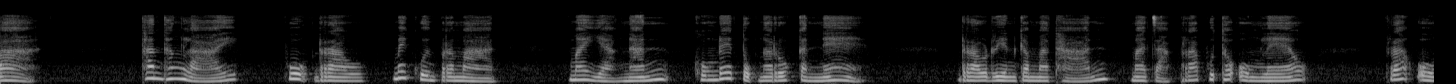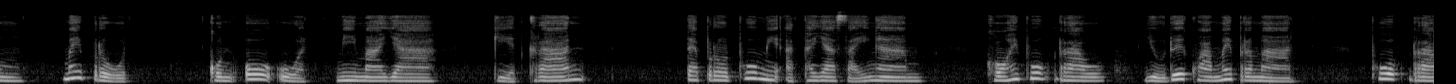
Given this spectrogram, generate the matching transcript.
ว่า ท่านทั้งหลาย พวกเราไม่ควรประมาท ไม่อย่างนั้นคงได้ตกนรกกันแน่ เราเรียนกรรมฐานมาจากพระพุทธองค์แล้ว พระองค์ไม่โปรด คนโอ้อวด มีมายา เกียรติคร้าน แต่โปรดผู้มีอัธยาศัยงาม ขอให้พวกเราอยู่ด้วยความไม่ประมาท พวกเรา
